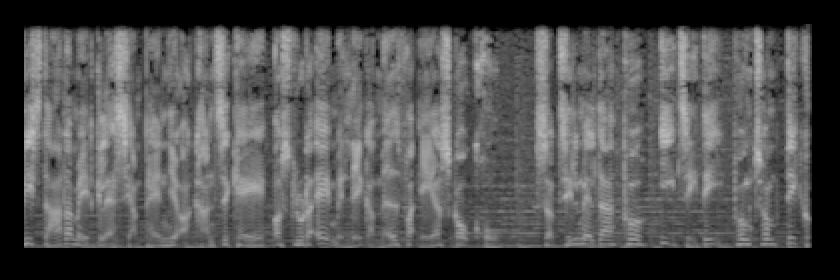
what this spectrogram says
Vi starter med et glas champagne og kransekage og slutter af med lækker mad fra Æreskov Kro. Så tilmeld dig på itd.dk.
